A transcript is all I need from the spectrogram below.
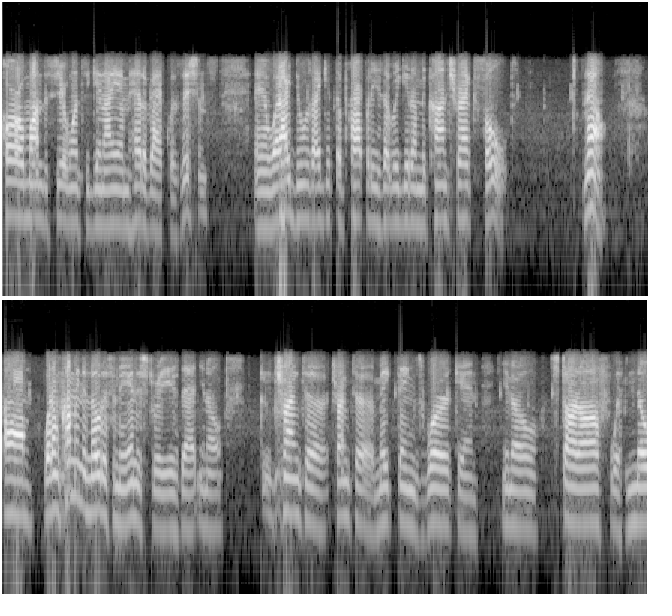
Carl Mondesir. Once again, I am head of acquisitions, and what I do is I get the properties that we get under contract sold. Now, um, what I'm coming to notice in the industry is that you know trying to trying to make things work and you know start off with no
